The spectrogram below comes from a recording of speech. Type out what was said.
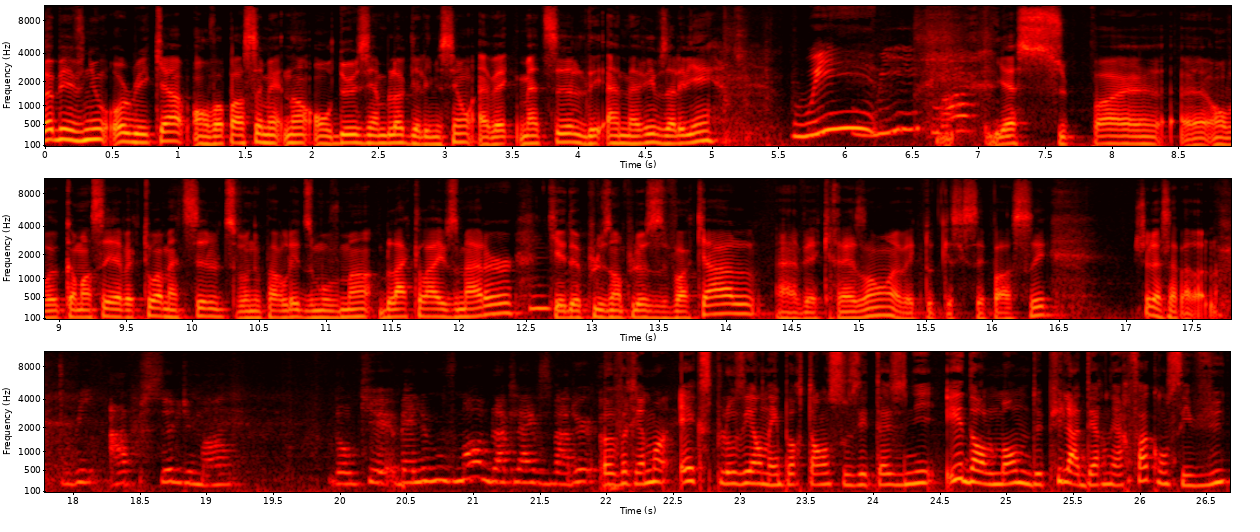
Rebienvenue au recap. On va passer maintenant au deuxième bloc de l'émission avec Mathilde et Anne-Marie. Vous allez bien? Oui. Oui, toi. Yes, super. Euh, on va commencer avec toi, Mathilde. Tu vas nous parler du mouvement Black Lives Matter, qui est de plus en plus vocal, avec raison, avec tout ce qui s'est passé. Je te laisse la parole. Oui, absolument. Donc, euh, ben, le mouvement Black Lives Matter a vraiment explosé en importance aux États-Unis et dans le monde depuis la dernière fois qu'on s'est vu.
